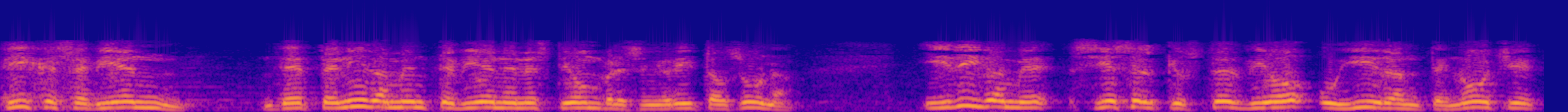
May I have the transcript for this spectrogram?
Fíjese bien, detenidamente bien en este hombre, señorita Osuna, y dígame si es el que usted vio huir antenoche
